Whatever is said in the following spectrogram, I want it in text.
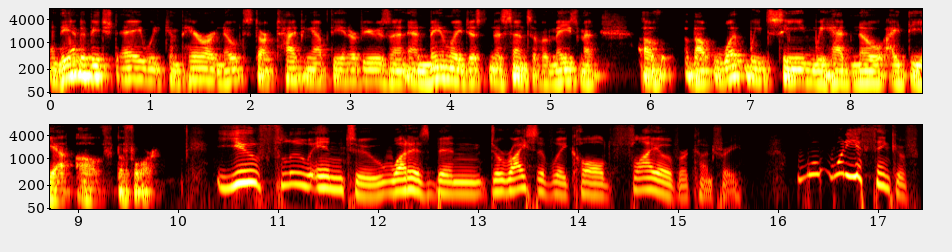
At the end of each day, we'd compare our notes, start typing up the interviews, and, and mainly just in a sense of amazement of about what we'd seen we had no idea of before. You flew into what has been derisively called flyover country. What do you think of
